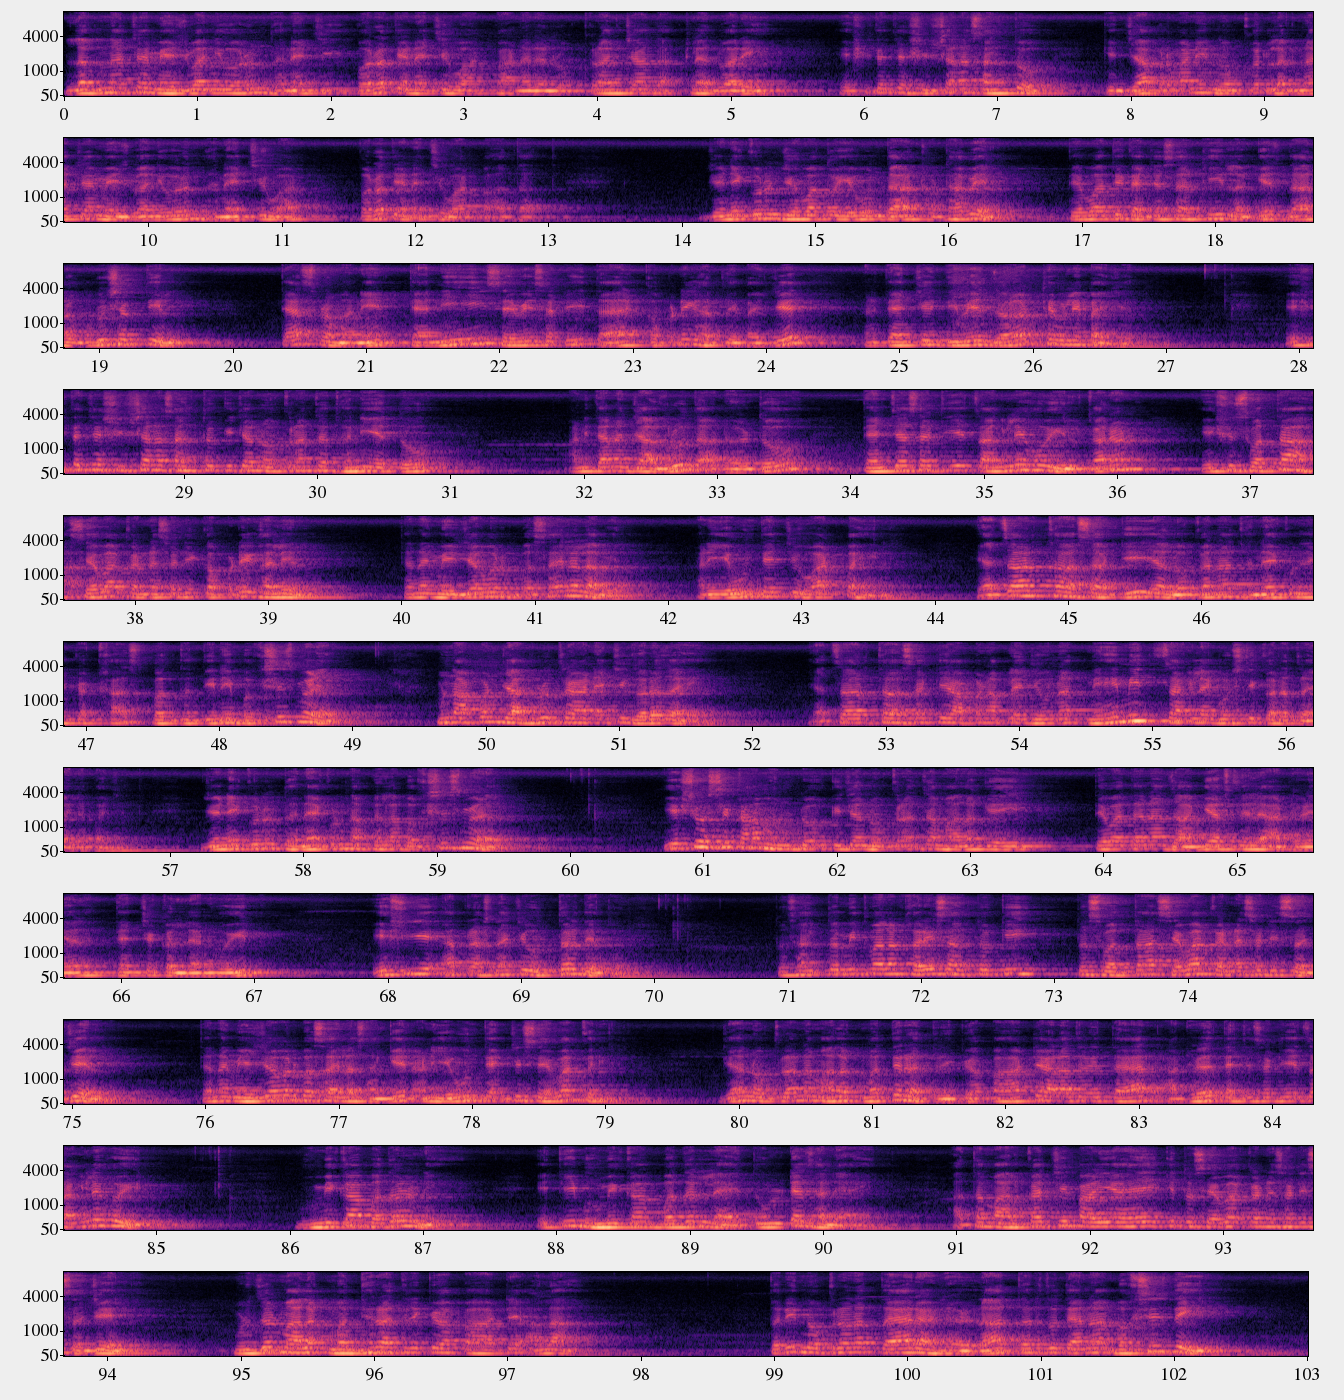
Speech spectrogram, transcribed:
लग्नाच्या मेजवानीवरून धन्याची परत येण्याची वाट पाहणाऱ्या नोकरांच्या दाखल्याद्वारे येशू त्याच्या शिष्याला सांगतो की ज्याप्रमाणे नोकर लग्नाच्या मेजवानीवरून धन्याची वाट परत येण्याची वाट पाहतात. जेणेकरून जेव्हा तो येऊन दार ठोठावेल तेव्हा ते त्याच्यासाठी लगेच दार उघडू शकतील. त्याचप्रमाणे त्यांनीही सेवेसाठी तयार कपडे घातले पाहिजेत आणि त्यांचे दिवे जळत ठेवले पाहिजेत. येशू त्याच्या शिष्याला सांगतो की ज्या नोकरांचा धनी येतो आणि त्यांना जागृत आढळतो त्यांच्यासाठी हे चांगले होईल कारण येशू स्वतः सेवा करण्यासाठी कपडे घालेल त्यांना मेजावर बसायला लावेल आणि येऊन त्यांची वाट पाहिल. याचा अर्थ असा की या लोकांना धन्याकडून एका खास पद्धतीने बक्षीस मिळेल. म्हणून आपण जागृत राहण्याची गरज आहे. याचा अर्थ असा की आपण आपल्या जीवनात नेहमीच चांगल्या गोष्टी करत राहिल्या पाहिजेत. जेणेकरून धन्याकडून आपल्याला बक्षीस मिळेल. येशू असे का म्हणतो की ज्या नोकरांचा मालक येईल तेव्हा त्यांना जागे असलेले आढळेल त्यांचे कल्याण होईल? येशू या प्रश्नाचे उत्तर देतो. तो सांगतो मी तुम्हाला खरे सांगतो की तो स्वतः सेवा करण्यासाठी सजेल. त्यांना मेजावर बसायला सांगेल आणि येऊन त्यांची सेवा करील. ज्या नोकरांना मालक मध्यरात्री किंवा पहाटे आला तरी तयार आढळेल त्यांच्यासाठी हे चांगले होईल. भूमिका बदलणे. ती भूमिका बदलल्या आहेत उलट्या झाल्या आहेत. आता मालकाची पाळी आहे की तो सेवा करण्यासाठी सजेल? म्हणून जर मालक मध्यरात्री किंवा पहाटे आला तरी नोकरांना तयार आढळला तर तो त्यांना बक्षीस देईल.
